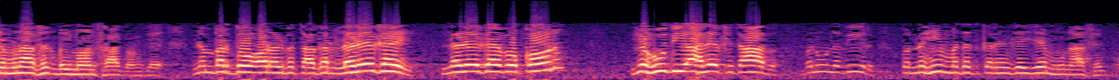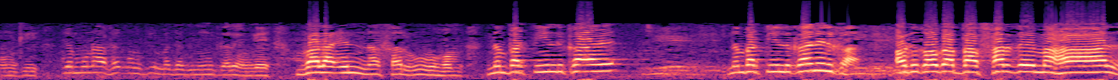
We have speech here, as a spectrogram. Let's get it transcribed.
یہ منافق بےمان ساتھ ان کے نمبر دو اور البتہ اگر لڑے گئے لڑے گئے وہ کون؟ یہودی اہل کتاب بنو نذیر۔ تو نہیں مدد کریں گے یہ منافق ان کی۔ یہ منافق ان کی مدد نہیں کریں گے۔ والا ان نسر نمبر تین لکھا ہے؟ نمبر تین لکھا نہیں لکھا؟ اور لکھا ہوگا با فرض محال۔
